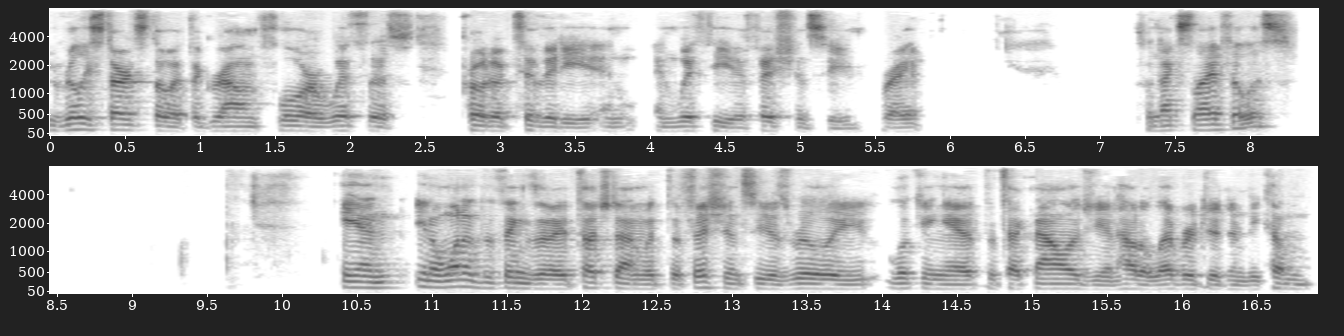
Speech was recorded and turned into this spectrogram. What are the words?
it really starts though at the ground floor with this productivity and, and with the efficiency, right? So next slide, Phyllis. And you know, one of the things that I touched on with efficiency is really looking at the technology and how to leverage it and become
